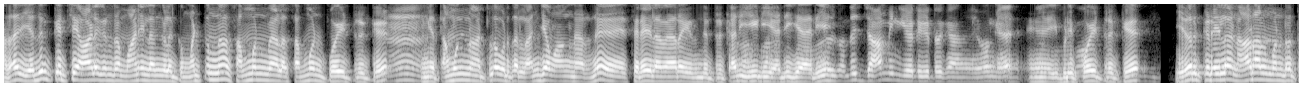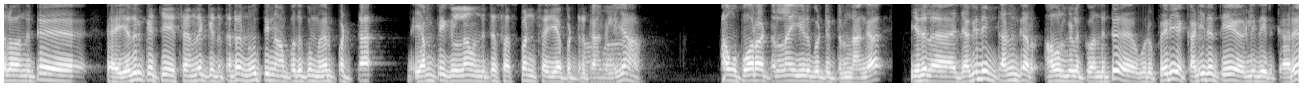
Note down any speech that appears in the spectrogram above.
அதாவது எதிர்க்கட்சி ஆளுகின்ற மாநிலங்களுக்கு மட்டும்தான் சம்மன் மேல சம்மன் போயிட்டு இருக்கு இங்க தமிழ்நாட்டுல ஒருத்தர் லஞ்சம் வாங்கினாருன்னு சிறையில வேற இருந்துட்டு இருக்காரு. இடி அதிகாரி. அதுக்கு வந்து ஜாமீன் கேட்டுக்கிட்டு இருக்காங்க. இவங்க. இப்படி போயிட்டு இருக்கு இதற்கிடையில நாடாளுமன்றத்துல வந்துட்டு அஹ், எதிர்க்கட்சியை சேர்ந்த கிட்டத்தட்ட நூத்தி நாற்பதுக்கும் மேற்பட்ட எம்பிக்கள்லாம் வந்துட்டு சஸ்பெண்ட் செய்யப்பட்டிருக்காங்க. இல்லையா? அவங்க போராட்டம்லாம் ஈடுபட்டுட்டு இருந்தாங்க. இதுல ஜெகதீப் தன்கர் அவர்களுக்கு வந்துட்டு ஒரு பெரிய கடிதத்தையே எழுதியிருக்காரு.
